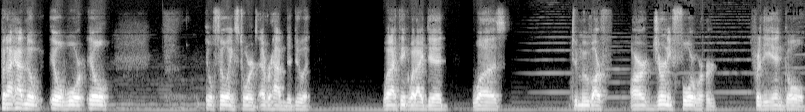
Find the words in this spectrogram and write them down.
But I have no ill war, ill, ill feelings towards ever having to do it. What I think what I did was to move our our journey forward for the end goal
